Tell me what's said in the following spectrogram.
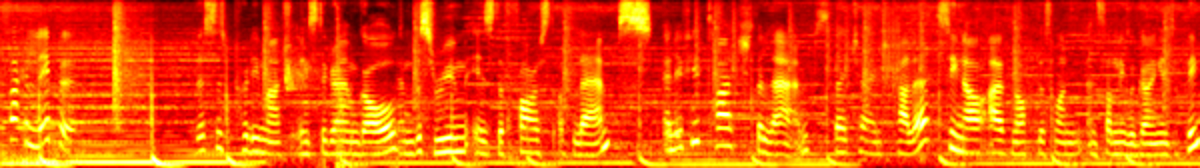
It's like a leopard. This is pretty much Instagram gold, and this room is the forest of lamps. And if you touch the lamps, they change color. See now, I've knocked this one, and suddenly we're going into pink.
